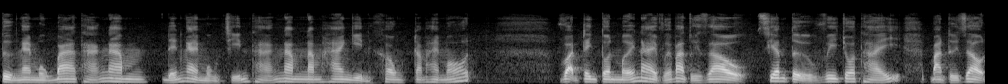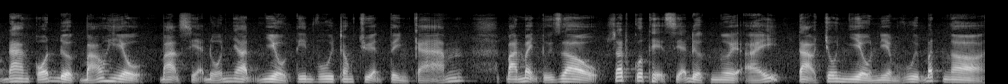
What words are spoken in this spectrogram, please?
từ ngày mùng 3 tháng 5 đến ngày mùng 9 tháng 5 năm 2021. Vận trình tuần mới này với bạn tuổi dậu, xem tử vi cho thấy bạn tuổi dậu đang có được báo hiệu bạn sẽ đón nhận nhiều tin vui trong chuyện tình cảm. Bạn mệnh tuổi dậu rất có thể sẽ được người ấy tạo cho nhiều niềm vui bất ngờ,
